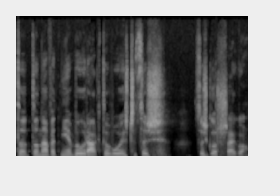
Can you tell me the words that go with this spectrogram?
to, to nawet nie był rak, to było jeszcze coś, coś gorszego.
